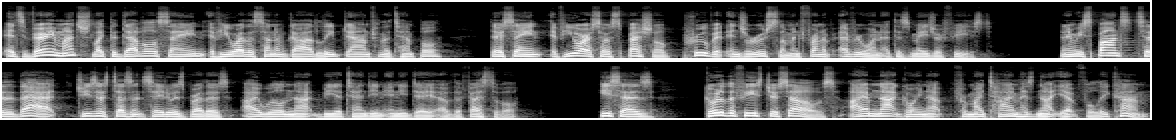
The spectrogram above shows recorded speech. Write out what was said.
It's very much like the devil saying, If you are the Son of God, leap down from the temple. They're saying, If you are so special, prove it in Jerusalem in front of everyone at this major feast. And in response to that, Jesus doesn't say to his brothers, I will not be attending any day of the festival. He says, Go to the feast yourselves. I am not going up, for my time has not yet fully come.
